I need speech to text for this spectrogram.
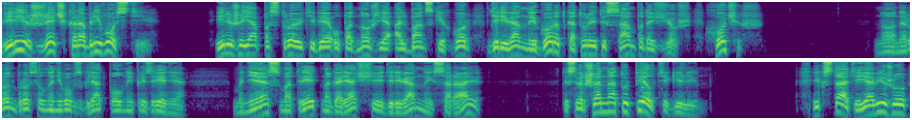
вели сжечь корабли в Остии. Или же я построю тебе у подножья Альбанских гор деревянный город, который ты сам подожжешь. Хочешь?» Но Нерон бросил на него взгляд полный презрения. «Мне смотреть на горящие деревянные сараи? Ты совершенно отупел, Тигелин. И, кстати, я вижу,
